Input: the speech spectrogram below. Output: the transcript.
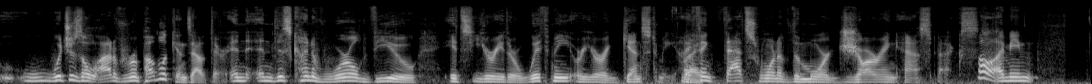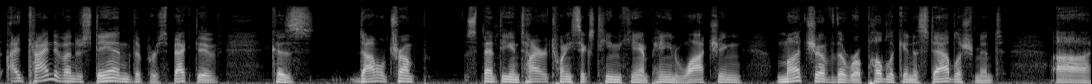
which is a lot of Republicans out there. And and this kind of worldview, it's you're either with me or you're against me. Right. I think that's one of the more jarring aspects. Well, I mean, I kind of understand the perspective because Donald Trump spent the entire 2016 campaign watching much of the Republican establishment uh,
